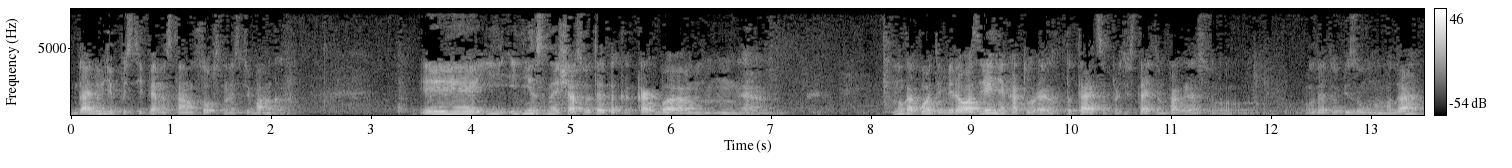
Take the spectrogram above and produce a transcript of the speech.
Да, люди постепенно станут собственностью банков. И единственное сейчас вот это как бы, ну, какое-то мировоззрение, которое пытается противостоять этому прогрессу, вот этому безумному, да,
